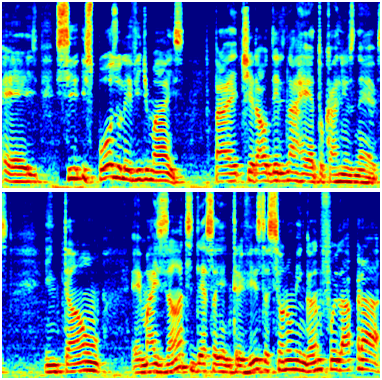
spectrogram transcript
é, se expôs o Levi demais. para tirar o dele na reta, o Carlinhos Neves. Então, é, mas antes dessa entrevista, se eu não me engano, foi lá para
